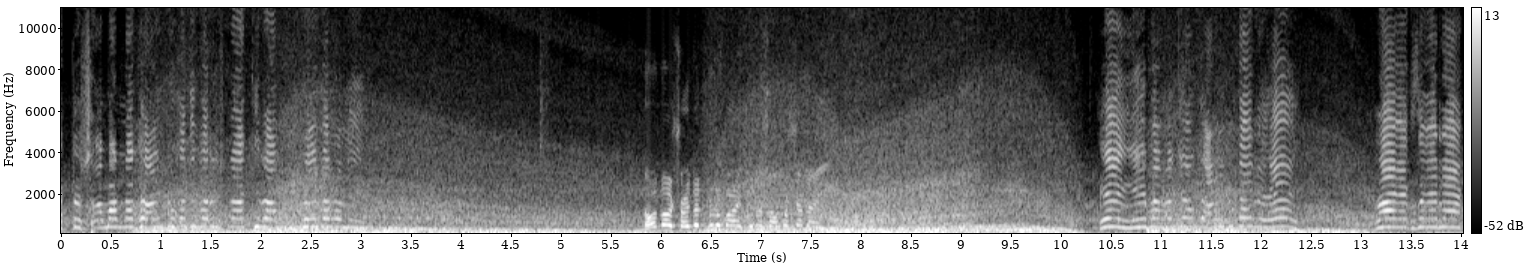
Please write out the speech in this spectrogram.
একটা সামান্য গাড়ি ঢুকাতে পারিস না কিরাম ড্রাইভার হলি না না সদন বড় ভাই কোনো সমস্যা নাই। এই এইভাবে কেউ গাড়ি ঢুকাই রে এই, রাখ এক জায়গায় রাখ।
